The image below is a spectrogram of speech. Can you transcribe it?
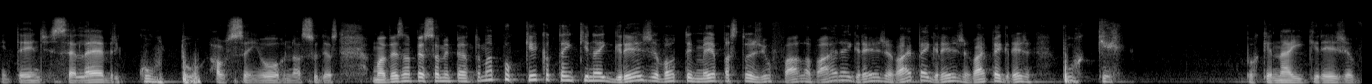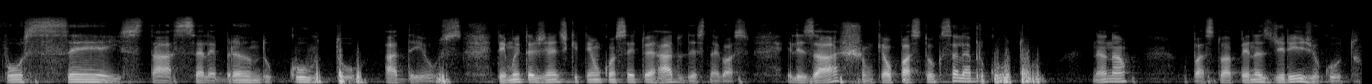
Entende? Celebre culto ao Senhor nosso Deus. Uma vez uma pessoa me perguntou, mas por que, que eu tenho que ir na igreja? Volta e meia, pastor Gil fala, vai na igreja, vai para a igreja, vai para a igreja. Por quê? Porque na igreja você está celebrando culto a Deus. Tem muita gente que tem um conceito errado desse negócio. Eles acham que é o pastor que celebra o culto. Não, não. O pastor apenas dirige o culto.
